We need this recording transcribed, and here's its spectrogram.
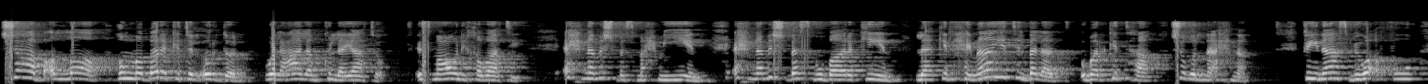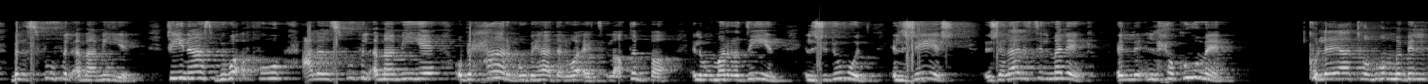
شعب الله هم بركة الأردن والعالم كلياته. اسمعوني خواتي إحنا مش بس محميين إحنا مش بس مباركين لكن حماية البلد وبركتها شغلنا إحنا. في ناس بيوقفوا بالصفوف الأمامية في ناس بيوقفوا على الصفوف الأمامية وبيحاربوا بهذا الوقت الأطباء الممرضين الجنود الجيش جلالة الملك الحكومة. كلياتهم هم بال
